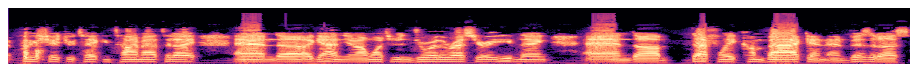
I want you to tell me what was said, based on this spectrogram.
appreciate you taking time out today. And uh, again, you know, I want you to enjoy the rest of your evening, and uh, definitely come back and, and visit us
